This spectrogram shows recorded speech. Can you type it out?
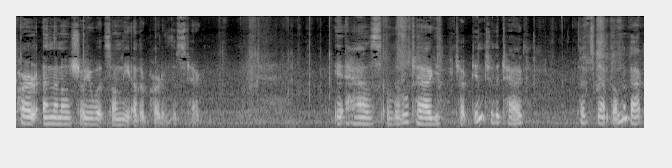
part, and then I'll show you what's on the other part of this tag. It has a little tag tucked into the tag that's stamped on the back.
